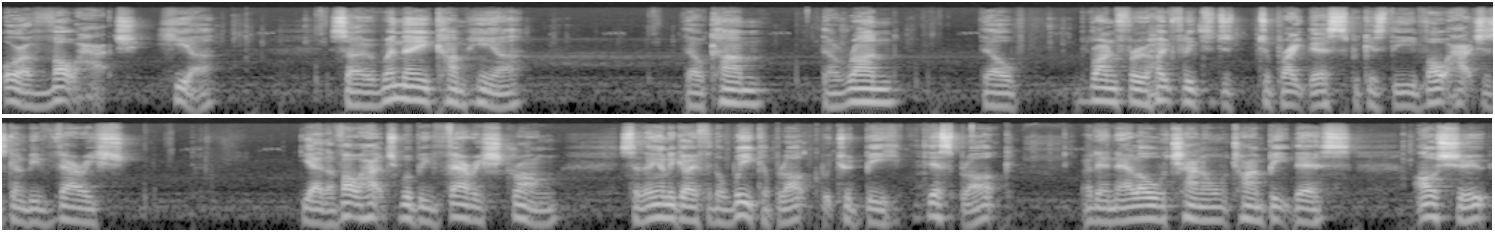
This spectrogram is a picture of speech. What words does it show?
or a vault hatch here. So when they come here, they'll come, they'll run, they'll run through hopefully to, to break this because the vault hatch is going to be very yeah, the Vault Hatch will be very strong. So they're going to go for the weaker block, which would be this block. And then they'll all channel, try and beat this. I'll shoot.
